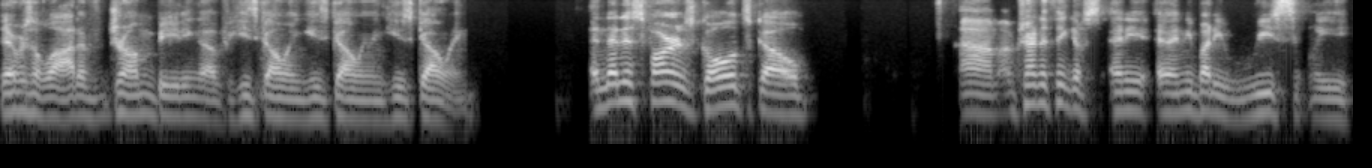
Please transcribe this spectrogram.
there was a lot of drum beating of he's going, he's going, he's going. And then as far as golds go, um, I'm trying to think of any anybody recently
